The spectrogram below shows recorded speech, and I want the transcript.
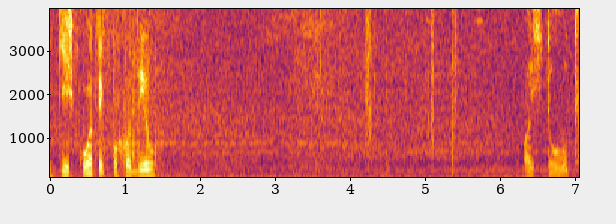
Якийсь котик походив. Ось тут.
